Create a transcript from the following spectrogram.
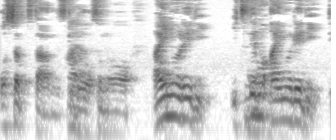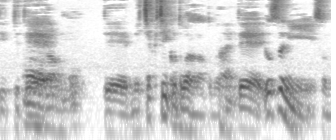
おっしゃってたんですけど、はいその、I'm ready. いつでも I'm ready って言ってて、で、めちゃくちゃいい言葉だなと思って、要するに、その、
